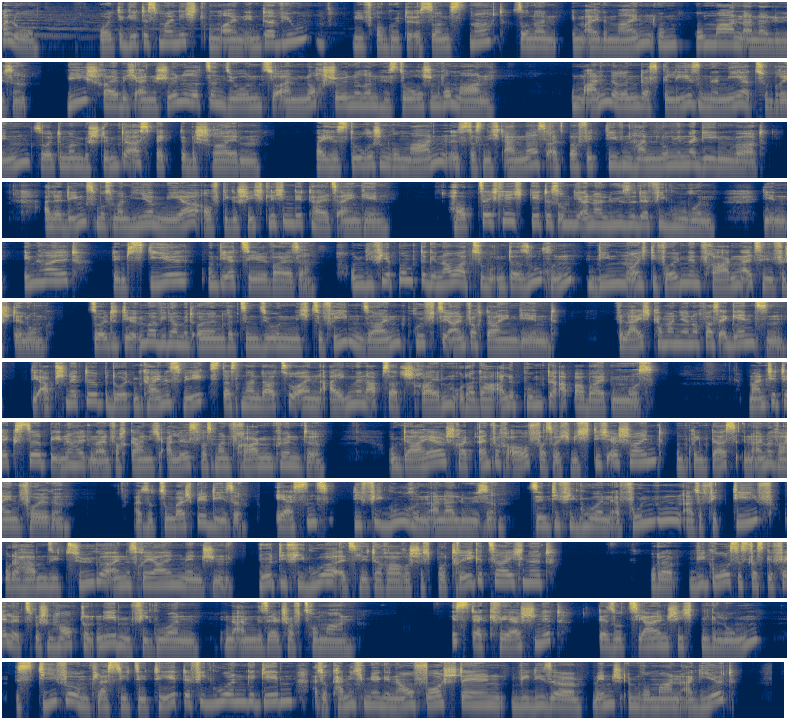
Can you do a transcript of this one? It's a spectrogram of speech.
Hallo, heute geht es mal nicht um ein Interview, wie Frau Goethe es sonst macht, sondern im Allgemeinen um Romananalyse. Wie schreibe ich eine schöne Rezension zu einem noch schöneren historischen Roman? Um anderen das Gelesene näher zu bringen, sollte man bestimmte Aspekte beschreiben. Bei historischen Romanen ist das nicht anders als bei fiktiven Handlungen in der Gegenwart. Allerdings muss man hier mehr auf die geschichtlichen Details eingehen. Hauptsächlich geht es um die Analyse der Figuren, den Inhalt, den Stil und die Erzählweise. Um die vier Punkte genauer zu untersuchen, dienen euch die folgenden Fragen als Hilfestellung. Solltet ihr immer wieder mit euren Rezensionen nicht zufrieden sein, prüft sie einfach dahingehend. Vielleicht kann man ja noch was ergänzen. Die Abschnitte bedeuten keineswegs, dass man dazu einen eigenen Absatz schreiben oder gar alle Punkte abarbeiten muss. Manche Texte beinhalten einfach gar nicht alles, was man fragen könnte. Und daher schreibt einfach auf, was euch wichtig erscheint und bringt das in eine Reihenfolge. Also zum Beispiel diese. Erstens die Figurenanalyse. Sind die Figuren erfunden, also fiktiv, oder haben sie Züge eines realen Menschen? Wird die Figur als literarisches Porträt gezeichnet? Oder wie groß ist das Gefälle zwischen Haupt- und Nebenfiguren in einem Gesellschaftsroman? Ist der Querschnitt der sozialen Schichten gelungen? Ist Tiefe und Plastizität der Figuren gegeben? Also kann ich mir genau vorstellen, wie dieser Mensch im Roman agiert?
